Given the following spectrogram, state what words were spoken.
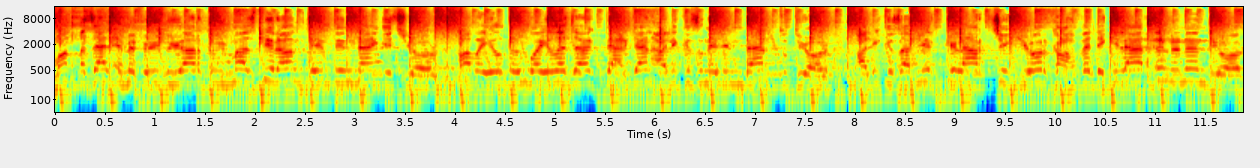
Matmazel MF'yi duyar duymaz bir an kendinden geçiyor. Ha bayıldı bayılacak derken Ali kızın elinden tutuyor. Ali kıza bir Clark çekiyor. Kahvedekiler ınının diyor.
